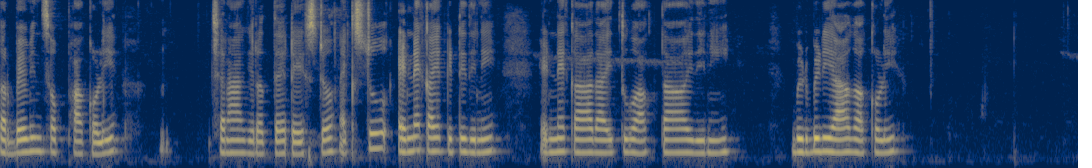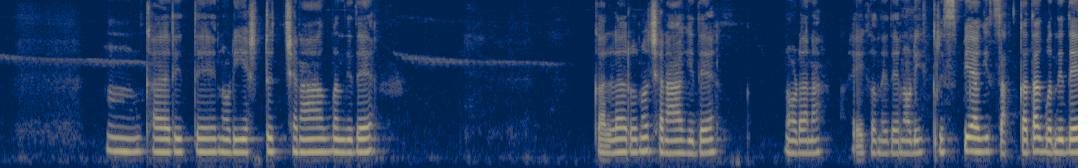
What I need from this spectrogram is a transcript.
ಕರ್ಬೇವಿನ ಸೊಪ್ಪು ಹಾಕ್ಕೊಳ್ಳಿ ಚೆನ್ನಾಗಿರುತ್ತೆ ಟೇಸ್ಟು ನೆಕ್ಸ್ಟು ಎಣ್ಣೆ ಕಾಯಕ್ಕೆ ಇಟ್ಟಿದ್ದೀನಿ. ಎಣ್ಣೆ ಕಾದಾಯಿತು, ಹಾಕ್ತಾ ಇದ್ದೀನಿ. ಬಿಡಿ ಬಿಡಿಯಾಗಿ ಹಾಕ್ಕೊಳ್ಳಿ ಕರಿತೆ ನೋಡಿ ಎಷ್ಟು ಚೆನ್ನಾಗಿ ಬಂದಿದೆ. ಕಲ್ಲರೂ ಚೆನ್ನಾಗಿದೆ. ನೋಡೋಣ. ಹೇಗೆ ಬಂದಿದೆ ನೋಡಿ, ಕ್ರಿಸ್ಪಿಯಾಗಿ ಸಖತ್ತಾಗಿ ಬಂದಿದೆ.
